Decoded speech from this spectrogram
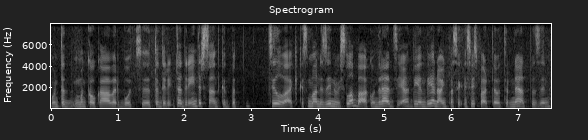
Un tad man kaut kā varbūt tad ir, tad ir interesanti, kad pat cilvēki, kas mani zina vislabāk un redz, ja dienā dienā viņi pasaka, es vispār tevi tur neatpazinu.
